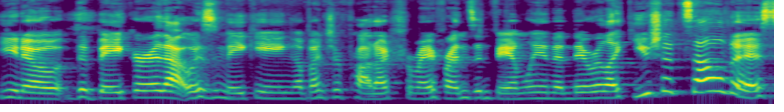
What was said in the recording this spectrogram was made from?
you know the baker that was making a bunch of product for my friends and family and then they were like you should sell this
